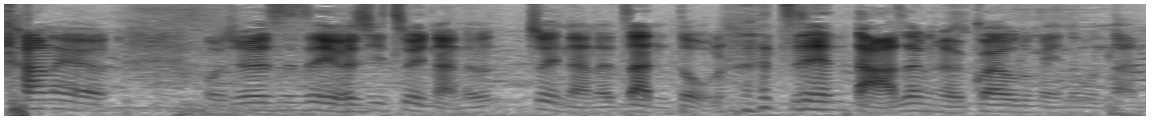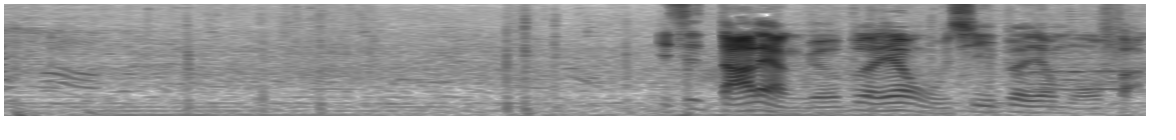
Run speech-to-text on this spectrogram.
刚那个，我觉得是这游戏最难的、最难的战斗了。之前打任何怪物都没那么难，一次打两个，不能用武器，不能用魔法。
